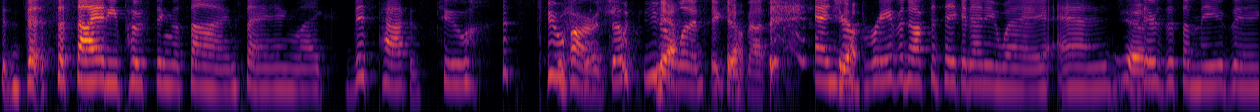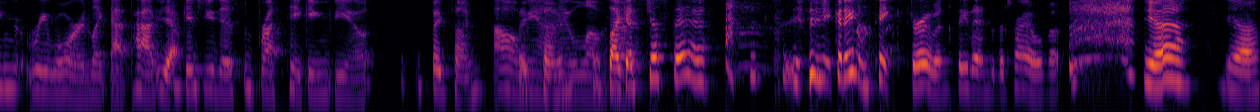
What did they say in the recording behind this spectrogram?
the society posting the sign saying like this path is too it's too hard. Don't you Yeah. don't want to take Yeah. this path, and you're Yeah. brave enough to take it anyway. And there's this amazing reward. Like that path gives you this breathtaking view. Big time Oh, big man, time I love it's like it's just there just, you could even peek through and see the end of the trail but yeah yeah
